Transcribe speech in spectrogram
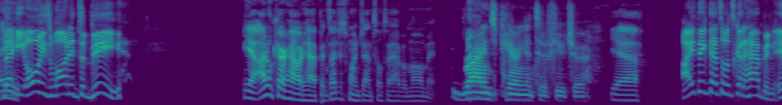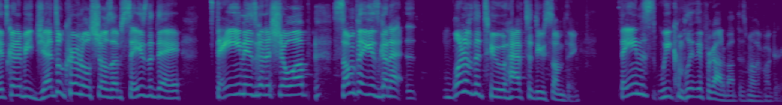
Hey, that he always wanted to be? yeah, I don't care how it happens. I just want Gentle to have a moment. Brian's peering into the future. Yeah. I think that's what's going to happen. It's going to be Gentle Criminal shows up, saves the day. Stain is going to show up. Something is going to. One of the two have to do something. Stain's. We completely forgot about this motherfucker.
